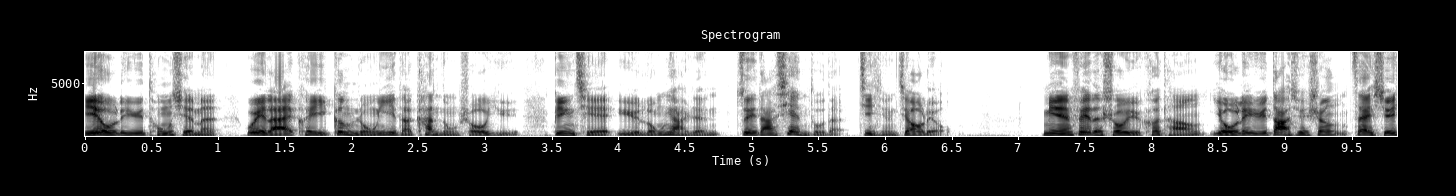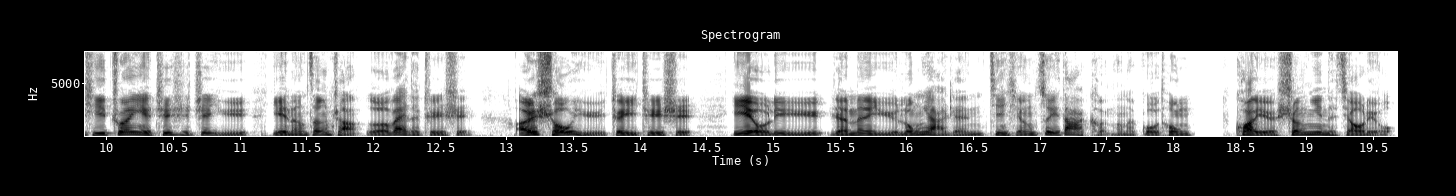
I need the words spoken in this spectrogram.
也有利于同学们未来可以更容易地看懂手语，并且与聋哑人最大限度地进行交流。免费的手语课堂有利于大学生在学习专业知识之余，也能增长额外的知识。而手语这一知识也有利于人们与聋哑人进行最大可能的沟通，跨越声音的交流。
